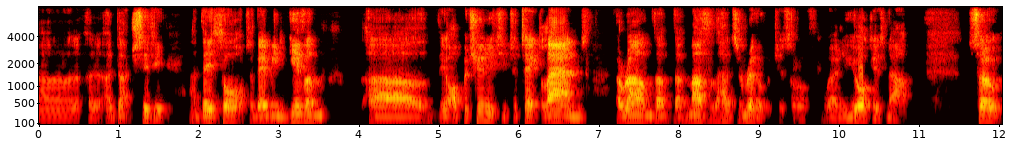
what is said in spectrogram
a, a, Dutch city, and they thought they'd been given uh, the opportunity to take land around the, the mouth of the Hudson River, which is sort of where New York is now. So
